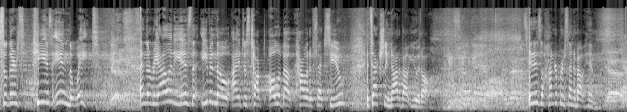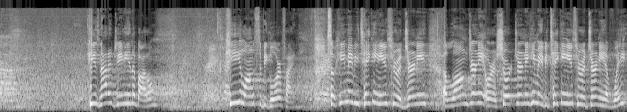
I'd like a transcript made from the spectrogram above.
So there's, He is in the wait. And the reality is that even though I just talked all about how it affects you, it's actually not about you at all. It is 100% about Him. He is not a genie in a bottle. He longs to be glorified. So he may be taking you through a journey, a long journey or a short journey. He may be taking you through a journey of wait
